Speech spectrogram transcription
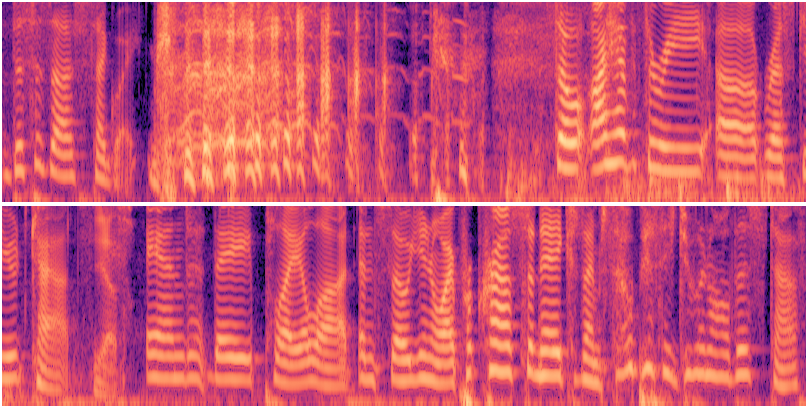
This is a segue. so I have three uh, rescued cats. Yes. And they play a lot, and so you know I procrastinate because I'm so busy doing all this stuff.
